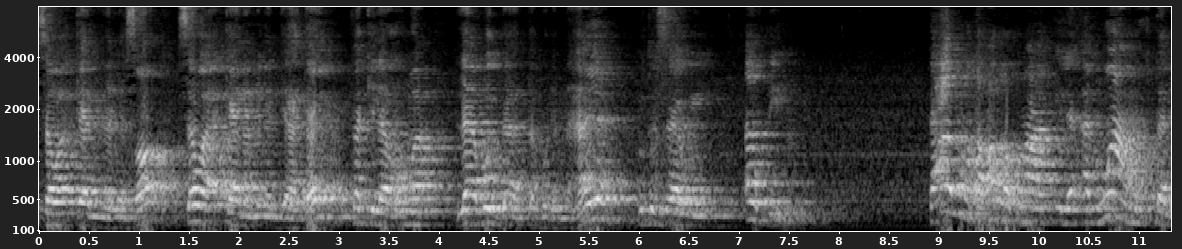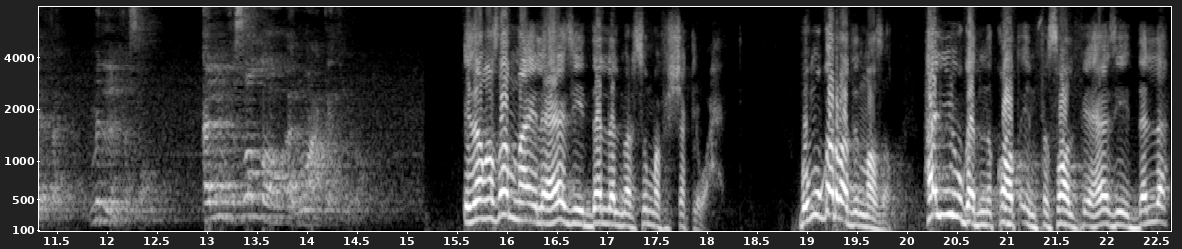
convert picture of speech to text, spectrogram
سواء كان من اليسار سواء كان من الجهتين فكلاهما لا بد أن تكون النهاية بتساوي القيمة. تعالوا نتعرض معا إلى أنواع مختلفة من الانفصال. الانفصال له أنواع كثيرة. إذا نظرنا إلى هذه الدالة المرسومة في الشكل واحد. بمجرد النظر هل يوجد نقاط انفصال في هذه الدالة؟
